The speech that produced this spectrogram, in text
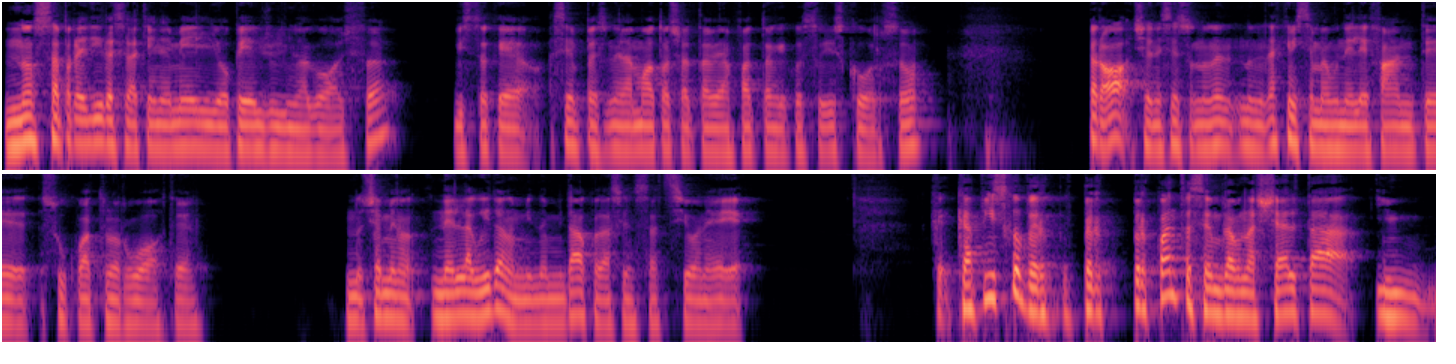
Non saprei dire se la tiene meglio o peggio di una Golf, visto che sempre nella motochat avevamo fatto anche questo discorso. Però, cioè, nel senso, non è, non è che mi sembra un elefante su quattro ruote. No, Cioè, almeno nella guida non mi, non mi dà quella sensazione. E ca- capisco per, per- per quanto sembra una scelta in-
